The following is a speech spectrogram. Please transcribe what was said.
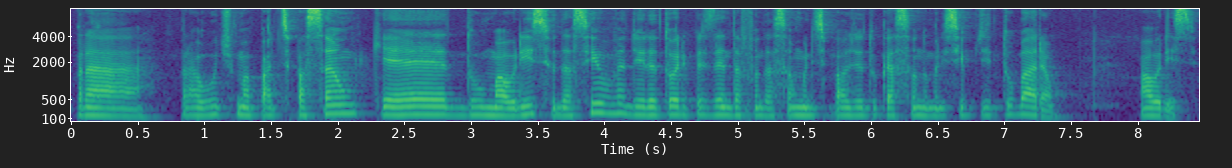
para a última participação, que é do Maurício da Silva, diretor e presidente da Fundação Municipal de Educação do município de Tubarão. Maurício.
